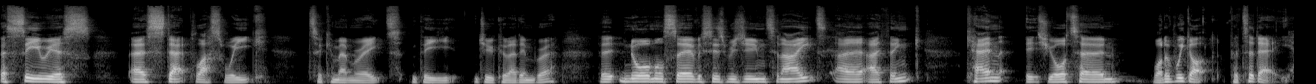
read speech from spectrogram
a serious uh, step last week to commemorate the Duke of Edinburgh. Uh, normal services resume tonight, uh, I think. Ken, it's your turn. What have we got for today?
